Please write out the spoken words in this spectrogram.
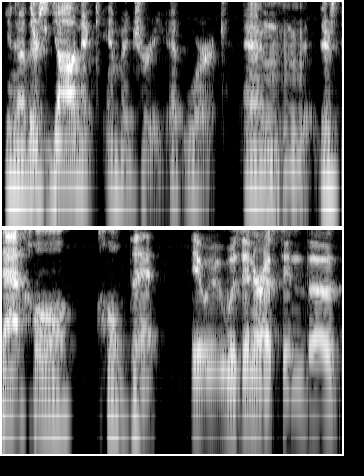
you know there's yonic imagery at work, and Mhm. there's that whole whole bit. it, it was interesting the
